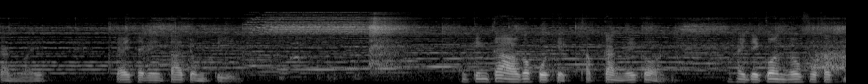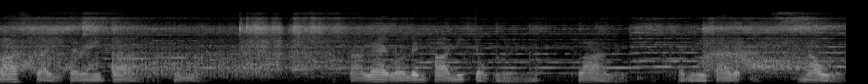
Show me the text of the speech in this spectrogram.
กันไว้ใช้ไทเรนต้าโจมตี เก่งก้าก็โปรเทคทับกันไว้ก่อน ให้เดกอนเขาโฟกัสบาสใส่ไทเรนต้าตาแรกเราเล่นพลาดนี่จบเลยนะพลาดเลยไทเรนต้าก็เน่าเลย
